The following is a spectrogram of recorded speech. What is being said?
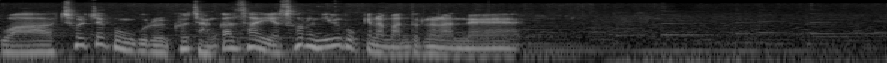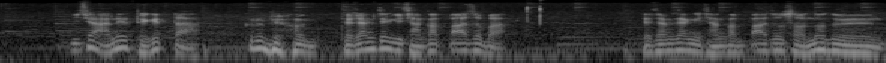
와 철제 공구를 그 잠깐 사이에 37개나 만들어놨네. 이제 안 해도 되겠다. 그러면 대장장이 잠깐 빠져봐. 대장장이 잠깐 빠져서 너는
